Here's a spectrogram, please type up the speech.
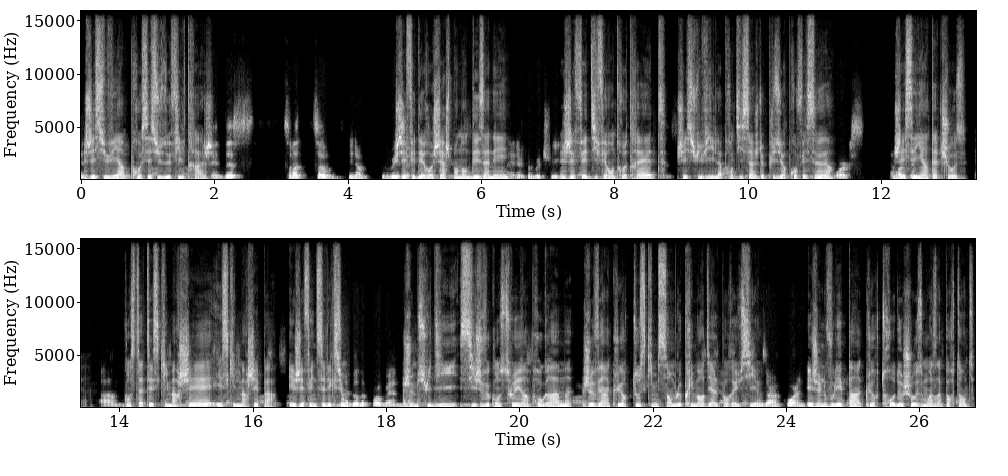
J'ai suivi un processus de filtrage. J'ai fait des recherches pendant des années, j'ai fait différentes retraites, j'ai suivi l'apprentissage de plusieurs professeurs, j'ai essayé un tas de choses, constaté ce qui marchait et ce qui ne marchait pas, et j'ai fait une sélection. Je me suis dit, si je veux construire un programme, je vais inclure tout ce qui me semble primordial pour réussir. Et je ne voulais pas inclure trop de choses moins importantes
